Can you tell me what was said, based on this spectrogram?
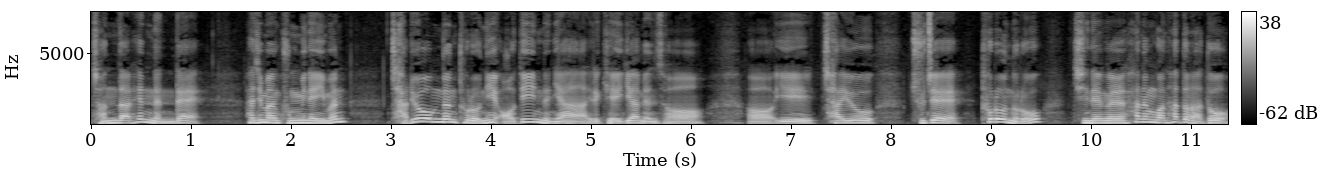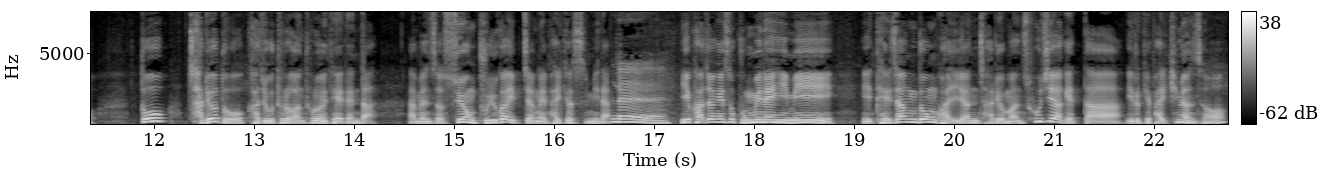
전달했는데 하지만 국민의힘은 자료 없는 토론이 어디 있느냐 이렇게 얘기하면서 어 이 자유 주제 토론으로 진행을 하는 건 하더라도 또 자료도 가지고 들어간 토론이 돼야 된다. 하면서 수용 불가 입장을 밝혔습니다. 네. 이 과정에서 국민의힘이 이 대장동 관련 자료만 소지하겠다 이렇게 밝히면서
